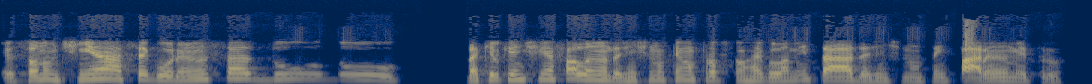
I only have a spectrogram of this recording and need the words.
Eu só não tinha a segurança do, do daquilo que a gente vinha falando. A gente não tem uma profissão regulamentada, a gente não tem parâmetro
